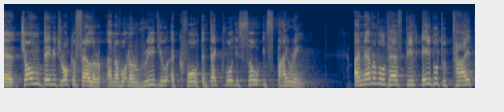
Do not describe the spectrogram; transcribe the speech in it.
Uh, John David Rockefeller, and I want to read you a quote, and that quote is so inspiring. I never would have been able to tithe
